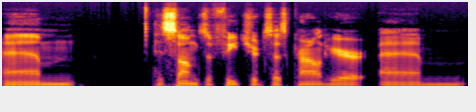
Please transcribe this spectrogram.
Um, his songs have featured, says Carl here, um,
